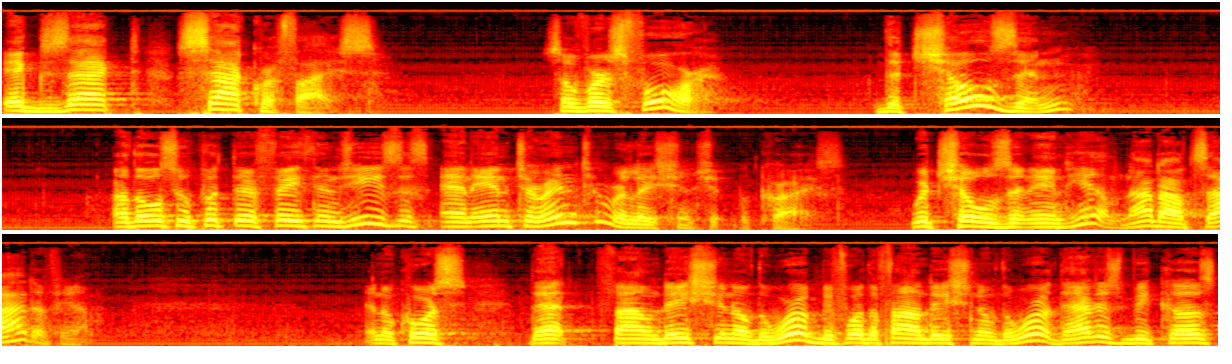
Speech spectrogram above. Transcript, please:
exact sacrifice. So, verse 4 the chosen are those who put their faith in Jesus and enter into relationship with Christ. We're chosen in Him, not outside of Him. And of course, that foundation of the world, before the foundation of the world. That is because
